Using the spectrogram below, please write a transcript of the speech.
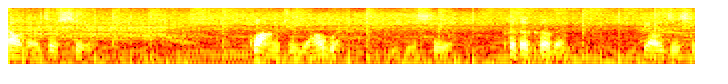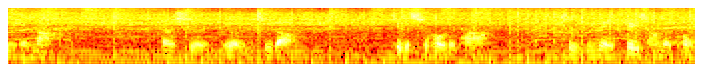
到的就是逛举摇滚，以及是科特·克本标志性的呐喊，但是没有人知道，这个时候的他是因为非常的痛苦，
